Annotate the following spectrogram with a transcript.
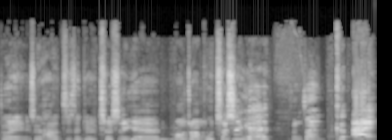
对，所以它的职称就是测试员，猫抓布测试员，真正可爱。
